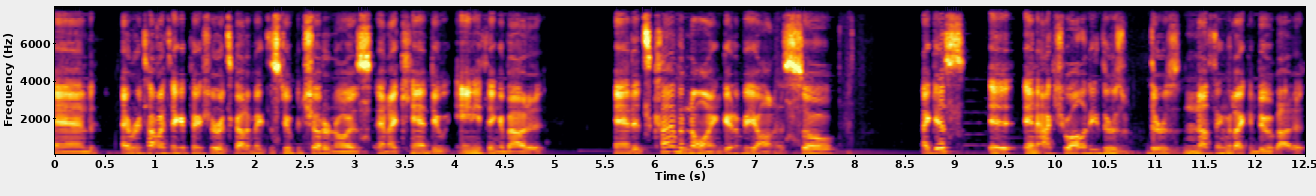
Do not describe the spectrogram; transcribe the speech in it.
And every time I take a picture, it's got to make the stupid shutter noise, and I can't do anything about it. And it's kind of annoying, gonna be honest. So I guess it, in actuality, there's there's nothing that I can do about it.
